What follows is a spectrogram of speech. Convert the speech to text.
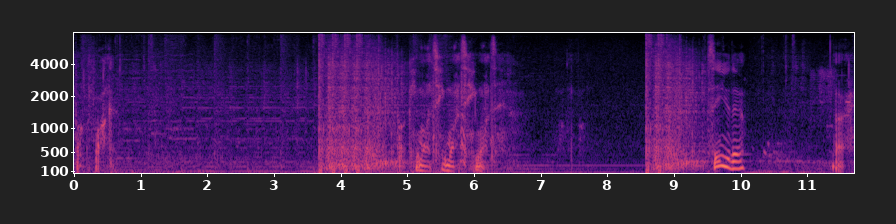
Fuck, fuck. Fuck, he wants, he wants, he wants it. Fuck, fuck. See you there. Alright.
